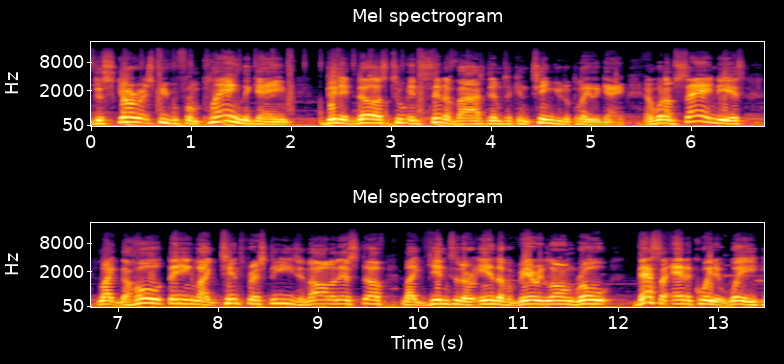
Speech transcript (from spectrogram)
discourage people from playing the game than it does to incentivize them to continue to play the game. And what I'm saying is, like the whole thing, like 10th prestige and all of this stuff, like getting to the end of a very long road, that's an antiquated way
